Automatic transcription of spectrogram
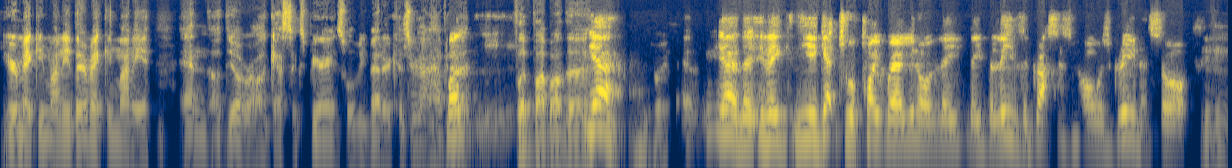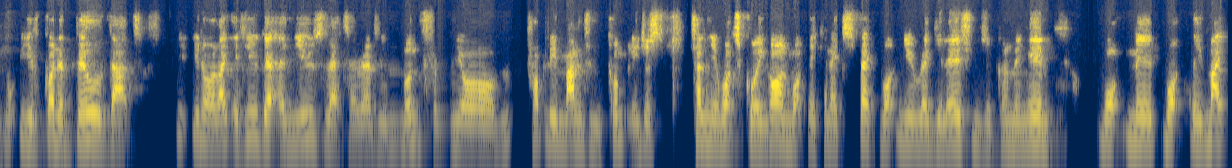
you're making money they're making money and uh, the overall guest experience will be better because you're not having Well, to flip flop all the yeah, yeah. They, they you get to a point where you know they they believe the grass isn't always greener. So Mhm. you've got to build that. You know, like if you get a newsletter every month from your property management company, just telling you what's going on, what they can expect, what new regulations are coming in, what may what they might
